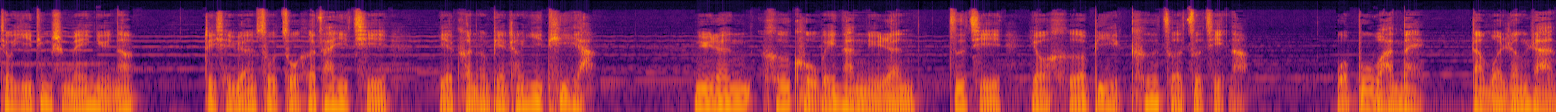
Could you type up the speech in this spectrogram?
就一定是美女呢？这些元素组合在一起，也可能变成 ET 呀。女人何苦为难女人，自己又何必苛责自己呢？我不完美，但我仍然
